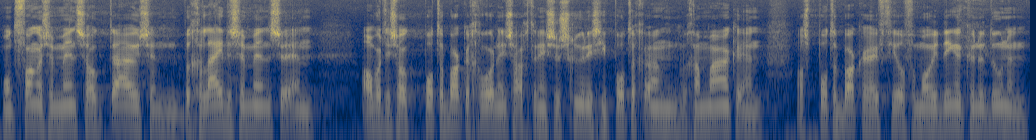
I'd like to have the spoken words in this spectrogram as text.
ontvangen ze mensen ook thuis en begeleiden ze mensen. En Albert is ook pottenbakker geworden. Is achter in zijn schuur is hij potten gaan, gaan maken. En als pottenbakker heeft hij heel veel mooie dingen kunnen doen. En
